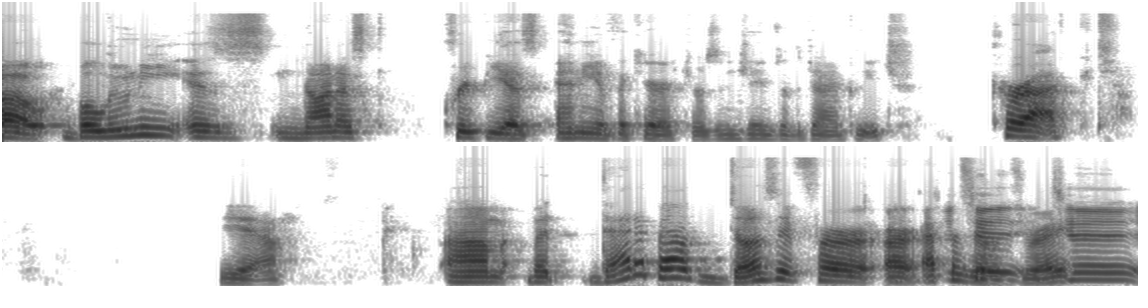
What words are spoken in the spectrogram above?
Oh, Balloony is not as creepy as any of the characters in James and the Giant Peach. Correct. Yeah. Um, but that about does it for our episodes, to, right? To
